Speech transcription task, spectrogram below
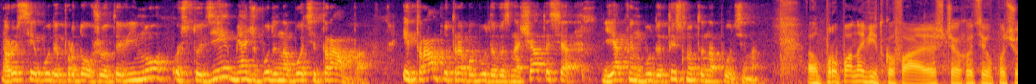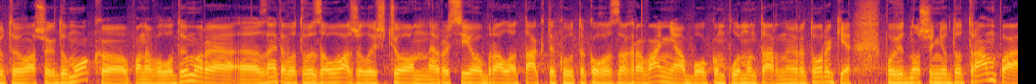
Росія буде продовжувати війну. Ось тоді м'яч буде на боці Трампа, і Трампу треба буде визначатися, як він буде тиснути на Путіна. Про пана Віткофа ще хотів почути ваших думок, е, пане Володимире. Е, Знаєте, от ви зауважили, що Росія обрала тактику такого загравання або комплементарної риторики по відношенню до Трампа.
